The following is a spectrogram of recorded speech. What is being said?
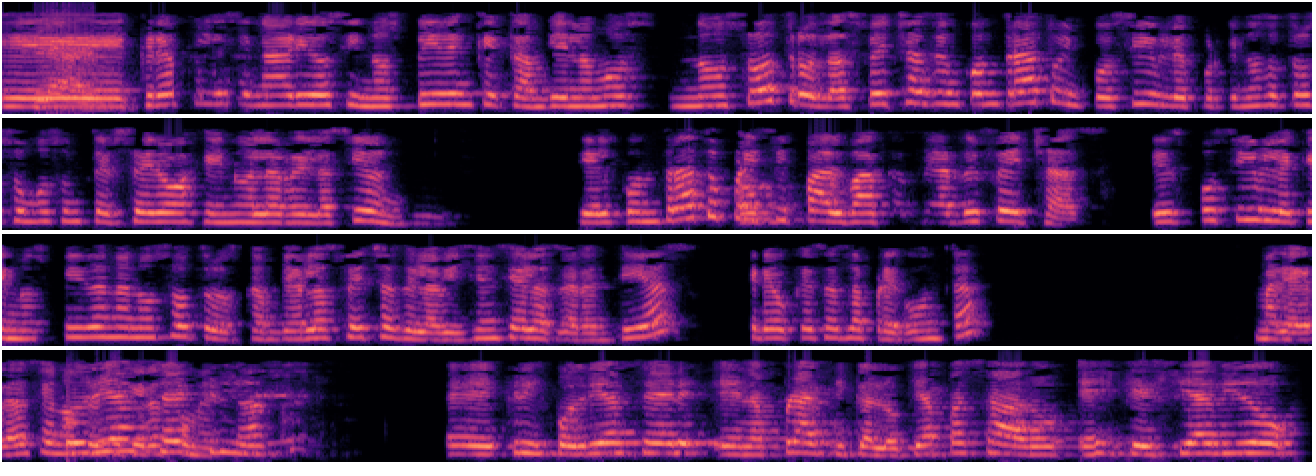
Eh, Creo que el escenario, si nos piden que cambiemos nosotros las fechas de un contrato, imposible, porque nosotros somos un tercero ajeno a la relación. Si el contrato principal va a cambiar de fechas, ¿es posible que nos pidan a nosotros cambiar las fechas de la vigencia de las garantías? Creo que esa es la pregunta. María Gracia, no sé si quieres comentar. Eh, Cris, podría ser en la práctica lo que ha pasado es que sí ha habido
